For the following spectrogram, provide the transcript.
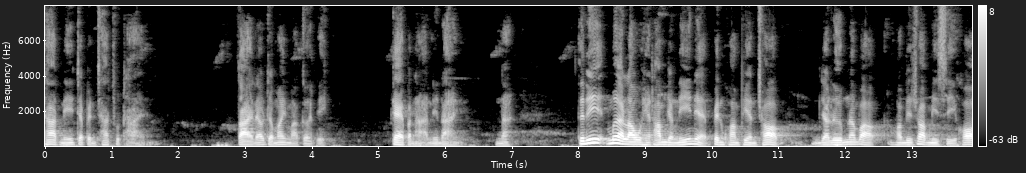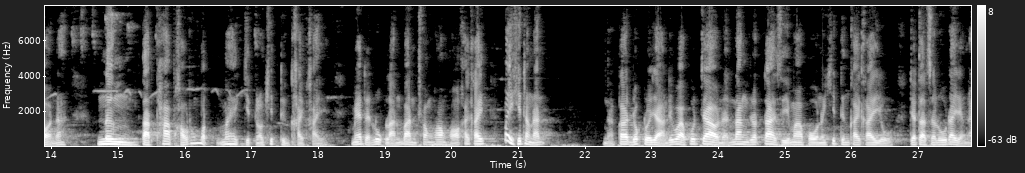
ชาตินี้จะเป็นชาติสุดท้าย ตายแล้วจะไม่มาเกิดอีก แก้ปัญหานี้ได้นะ ทีนี้เมื่อเราเห็นทำอย่างนี้เนี่ยเป็นความเพียรชอบ อย่าลืมนะว่าความเพียรชอบมี 4 ข้อนะหนึ่งตัดภาพเขาทั้งหมดไม่ให้จิตเราคิดถึงใครๆแม้แต่ลูกหลานบ้านช่องห้องหอใครๆไม่คิดทั้งนั้นนะก็ยกตัวอย่างที่ว่าพุทธเจ้าเนี่ยนั่งยศใต้สีมาโพนะคิดถึงใครๆอยู่ จะตัดสรู้ได้ยังไง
